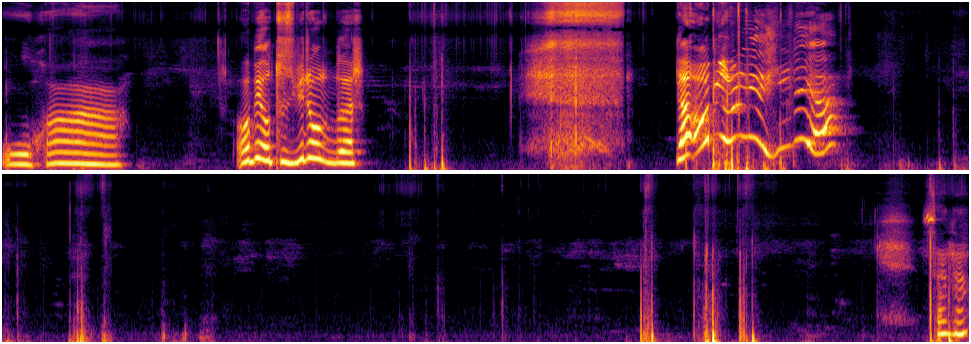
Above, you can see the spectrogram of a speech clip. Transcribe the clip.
Oha. Abi 31 oldular. Ya abi ölmüyor hile ya. Sana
